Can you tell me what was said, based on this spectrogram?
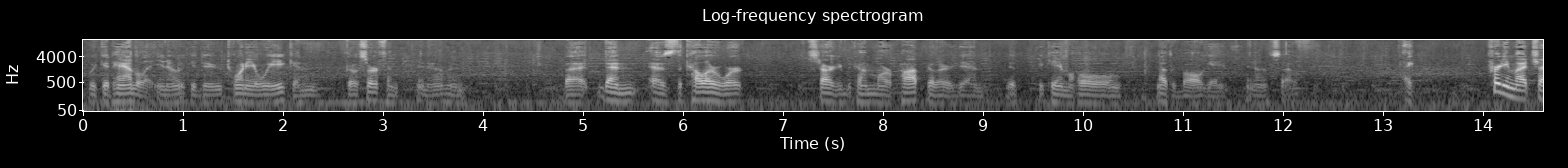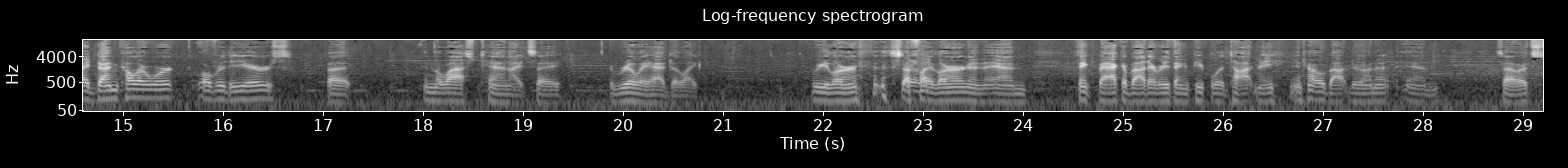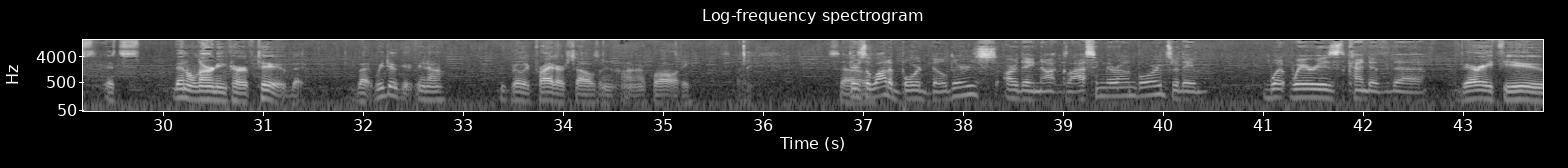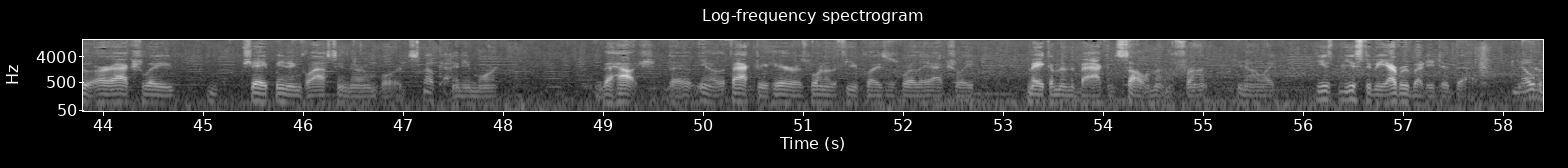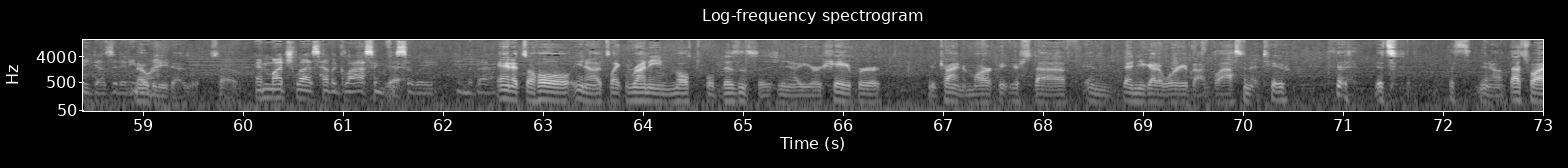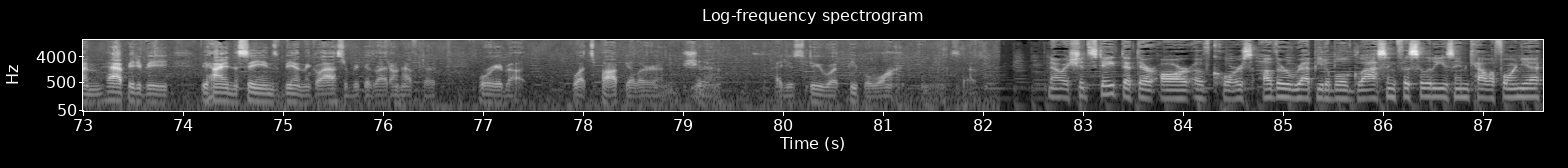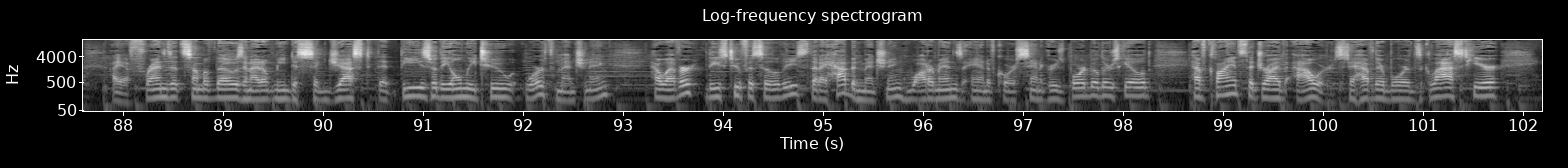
we could handle it. You know, we could do 20 a week and go surfing. You know, and but then as the color work started to become more popular again, it became a whole another ball game. You know, so I pretty much I'd done color work over the years, but in the last 10, I'd say I really had to like relearn stuff Really? I learned and, and think back about everything people had taught me, you know, about doing it. And so it's it's been a learning curve too, but but we do get, you know, we really pride ourselves in, on our quality. So, so There's a lot of board builders. Are they not glassing their own boards? Are they? What? Where is kind of the? very few are actually shaping and glassing their own boards Okay. anymore. The house, the you know, the factory here is one of the few places where they actually make them in the back and sell them in the front. You know, like used, used to be everybody did that. Nobody does it anymore. Nobody does it. So, And much less have a glassing Yeah. facility in the back. and it's a whole, you know, it's like running multiple businesses. You know, you're a shaper, you're trying to market your stuff, and then you got to worry about glassing it too. it's, it's, you know, that's why I'm happy to be behind the scenes being the glasser because I don't have to worry about what's popular and Sure. you know, I just do what people want. You know, so. Now, I should state that there are, of course, other reputable glassing facilities in California. I have friends at some of those, and I don't mean to suggest that these are the only two worth mentioning. However, these two facilities that I have been mentioning, Waterman's and, of course, Santa Cruz Board Builders Guild, have clients that drive hours to have their boards glassed here,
